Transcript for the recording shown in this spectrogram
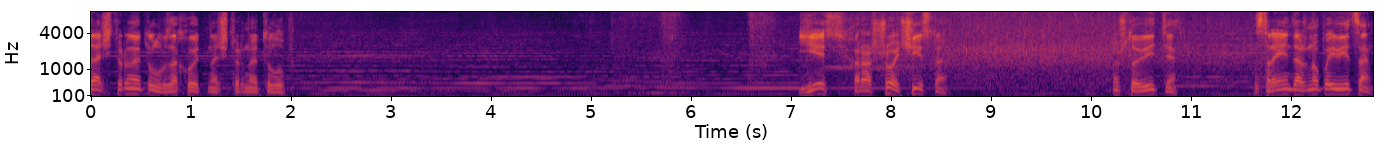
Да, четверной тулуп заходит на четверной тулуп. Есть, хорошо, чисто. Ну что, видите, настроение должно появиться.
